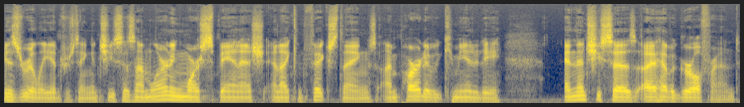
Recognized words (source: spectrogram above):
is really interesting. And she says, "I'm learning more Spanish and I can fix things. I'm part of a community." And then she says, "I have a girlfriend."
